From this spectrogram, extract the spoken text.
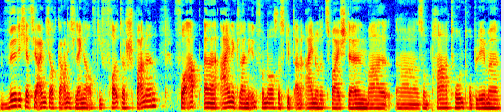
will dich jetzt hier eigentlich auch gar nicht länger auf die Folter spannen. Vorab äh, eine kleine Info noch. Es gibt an ein oder zwei Stellen mal äh, so ein paar Tonprobleme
